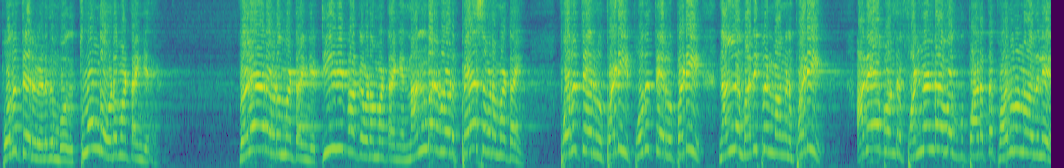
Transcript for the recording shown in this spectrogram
பொதுத் தேர்வு எழுதும்போது தூங்க விட மாட்டாங்க. விளையாட விட மாட்டாங்க. டிவி பார்க்க விட மாட்டாங்க. நண்பர்களோட பேச விட மாட்டாங்க. பொது தேர்வு படி பொது தேர்வு படி நல்ல மதிப்பெண் வாங்கணும் படி. அதே போன்ற பன்னெண்டாம் வகுப்பு பாடத்தை பதினொன்னாவதுலே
